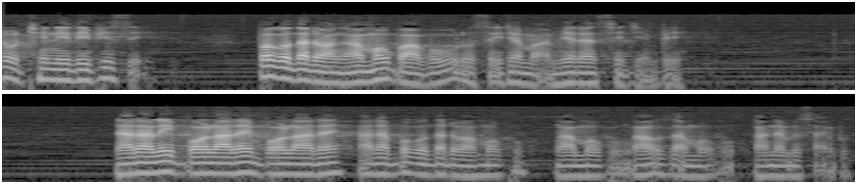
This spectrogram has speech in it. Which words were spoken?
လို့ထင်နေသည်ဖြစ်စေပုဂ္ဂိုလ်တ attva ငါမဟုတ်ပါဘူးလို့စိတ်ထဲမှာအမြဲတမ်းဆင်ခြင်ပေးနာရာလေးပေါ်လာတိုင်းပေါ်လာတိုင်းဟာဒါပုဂ္ဂိုလ်တ attva မဟုတ်ဘူးငါမဟုတ်ဘူးငါဥစ္စာမဟုတ်ဘူးငါနဲ့မဆိုင်ဘူး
